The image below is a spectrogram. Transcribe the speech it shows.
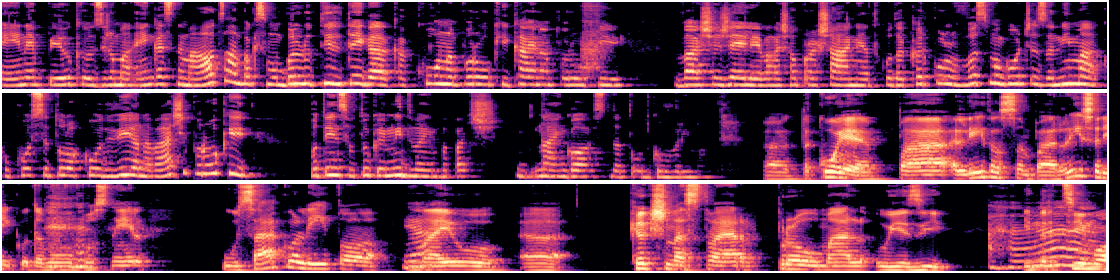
ene pevke oziroma enega snemalca, ampak smo bolj lotili tega, kako na poroki, kaj na poroki, vaše želje, vaše vprašanja. Tako da karkoli vas mogoče zanima, kako se to lahko odvija na vaši poroki, potem so tukaj midva in pa pač naj gost, da to odgovorimo. uh, tako je, pa letos sem pa res rekel, da bomo posneli vsako leto, Ja. naju uh, kakšna stvar prav mal ujezi. Aha. In recimo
